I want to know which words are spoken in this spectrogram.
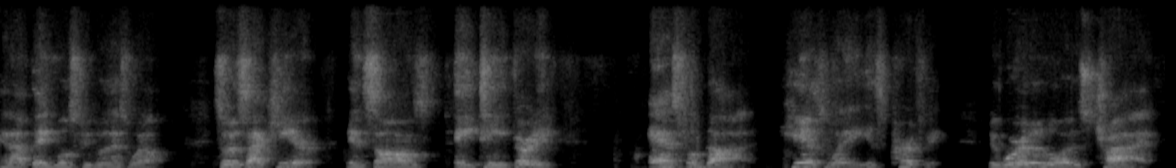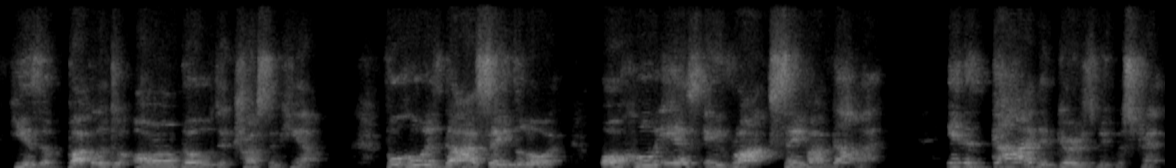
And I think most people as well. So it's like here in Psalms 1830, as for God, his way is perfect. The word of the Lord is tried. He is a buckler to all those that trust in him. For who is God save the Lord? Or who is a rock save our God? It is God that girds me with strength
